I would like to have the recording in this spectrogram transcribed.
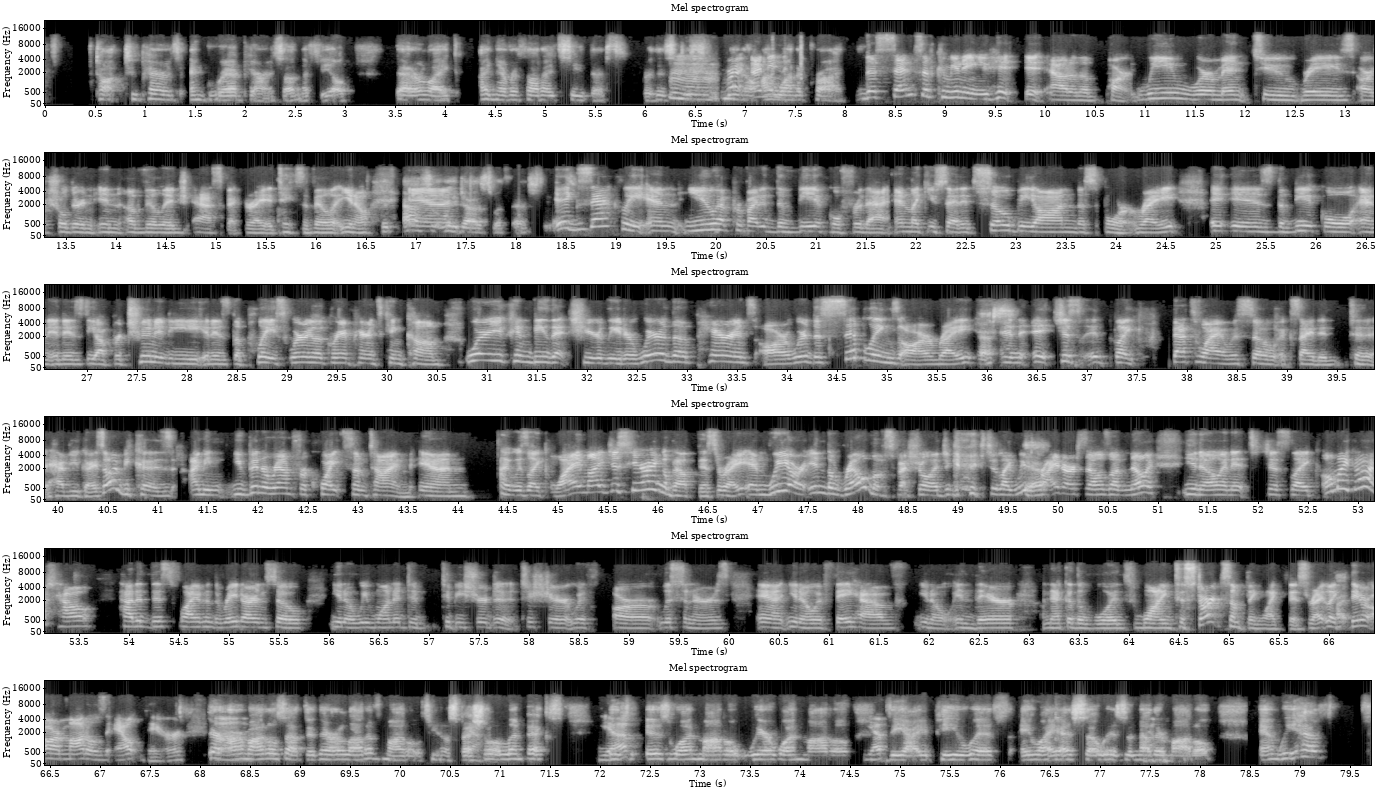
talked to parents and grandparents on the field that are like, I never thought I'd see this, or this just, Mm. you Right, know, I I, want to cry. the sense of community you hit it out of the park we were meant to raise our children in a village aspect right it takes a village you know It absolutely And- does with this. yes. exactly and you have provided the vehicle for that and like you said it's so beyond the sport right it is the vehicle and it is the opportunity it is the place where the grandparents can come where you can be that cheerleader where the parents are where the siblings are right Yes. and it just it's like that's why I was so excited to have you guys on because I mean you've been around for quite some time and I was like, why am I just hearing about this? Right. And we are in the realm of special education. like we Yeah. pride ourselves on knowing, you know, and it's just like, oh my gosh, how how did this fly under the radar? And so you know we wanted to to be sure to to share it with our listeners. And you know if they have you know in their neck of the woods wanting to start something like this right? Like I, there are models out there. There um, are models out there. There are a lot of models you know special yeah. olympics yep. is, is one model. We're one model. Yep. vip with ayso is another model. And we have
